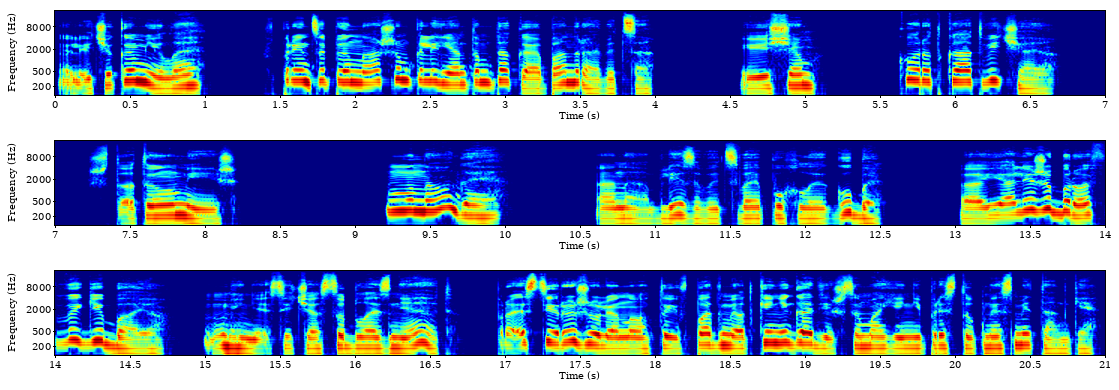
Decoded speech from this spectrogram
личико милое. В принципе, нашим клиентам такая понравится. Ищем. Коротко отвечаю. Что ты умеешь? Многое. Она облизывает свои пухлые губы, а я лишь бровь выгибаю. Меня сейчас соблазняют. Прости, рыжуля, но ты в подметке не годишься моей неприступной сметанке.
